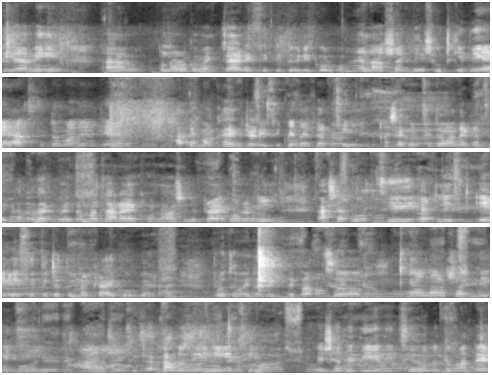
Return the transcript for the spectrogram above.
দিয়ে আমি অন্যরকম একটা রেসিপি তৈরি করব হ্যাঁ? লাউ শাক দিয়ে শুটকি দিয়ে আজকে তোমাদেরকে হাতে মাখা একটা রেসিপি দেখাচ্ছি। আশা করছি তোমাদের কাছে ভালো লাগবে। তোমরা যারা এখনও আসলে ট্রাই করোনি, আশা করছি অ্যাটলিস্ট এই রেসিপিটা তোমরা ট্রাই করবে হ্যাঁ? প্রথমে তো দেখতে পাচ্ছ লাউ শাক দিয়েছি কিছুটা আলু দিয়ে নিয়েছি। এর সাথে দিয়ে দিচ্ছি হলো তোমাদের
